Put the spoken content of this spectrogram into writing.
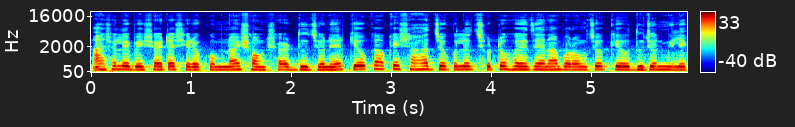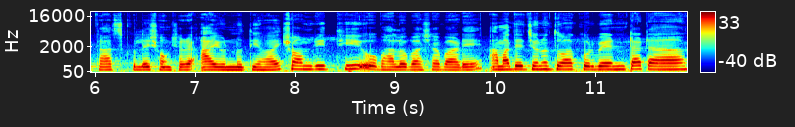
আসলে বিষয়টা সেরকম নয়, সংসার দুজনের। কেউ কাউকে সাহায্য করলে ছোট হয়ে যায় না, বরঞ্চ কেউ দুজন মিলে কাজ করলে সংসারে আয় উন্নতি হয়, সমৃদ্ধি ও ভালোবাসা বাড়ে। আমাদের জন্য দোয়া করবেন। টাটা!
